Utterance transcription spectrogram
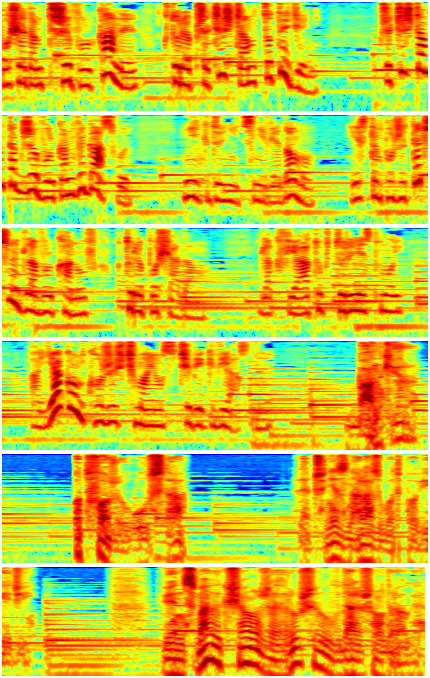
Posiadam trzy wulkany, które przeczyszczam co tydzień. Przeczyszczam także wulkan wygasły. Nigdy nic nie wiadomo. Jestem pożyteczny dla wulkanów, które posiadam. Dla kwiatu, który jest mój. A jaką korzyść mają z ciebie gwiazdy? Bankier otworzył usta, lecz nie znalazł odpowiedzi. Więc mały książę ruszył w dalszą drogę.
